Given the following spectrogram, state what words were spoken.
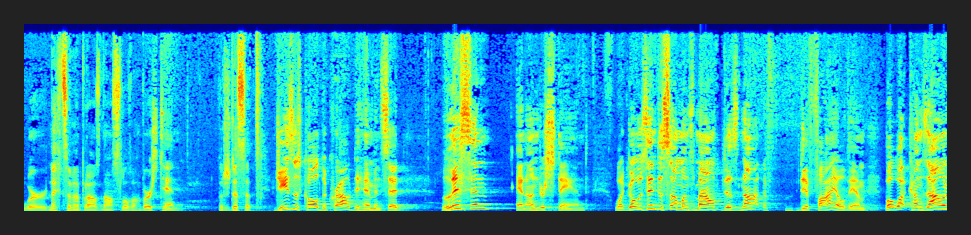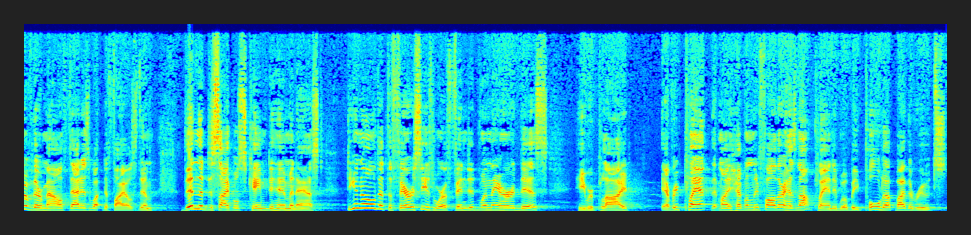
words. Nechceme prázdná slova. Verse 10. Verš 10. Jesus called the crowd to him and said, Listen and understand. What goes into someone's mouth does not defile them, but what comes out of their mouth, that is what defiles them. Then the disciples came to him and asked, Do you know that the Pharisees were offended when they heard this? He replied, Every plant that my heavenly Father has not planted will be pulled up by the roots.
